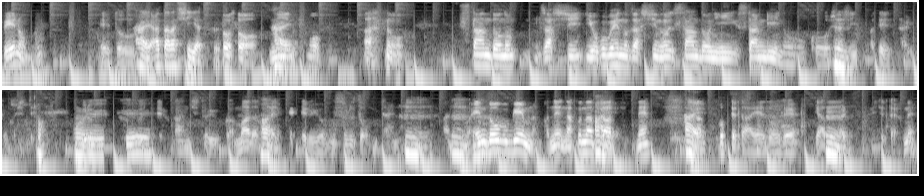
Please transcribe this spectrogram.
ベノム？えっ、と、はい。新しいやつ。そうそう。はいにもうあの、スタンドの雑誌、予告編の雑誌のスタンドにスタンリーのこう写真が出てたりとかして、あうんへえ作ってる感じというか、まだはい出てるようにするぞみたいなうん。感じの、エンド・オブ・ゲームなんかね、亡くなったね、はい。撮ってた映像でやったりしてたよね。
